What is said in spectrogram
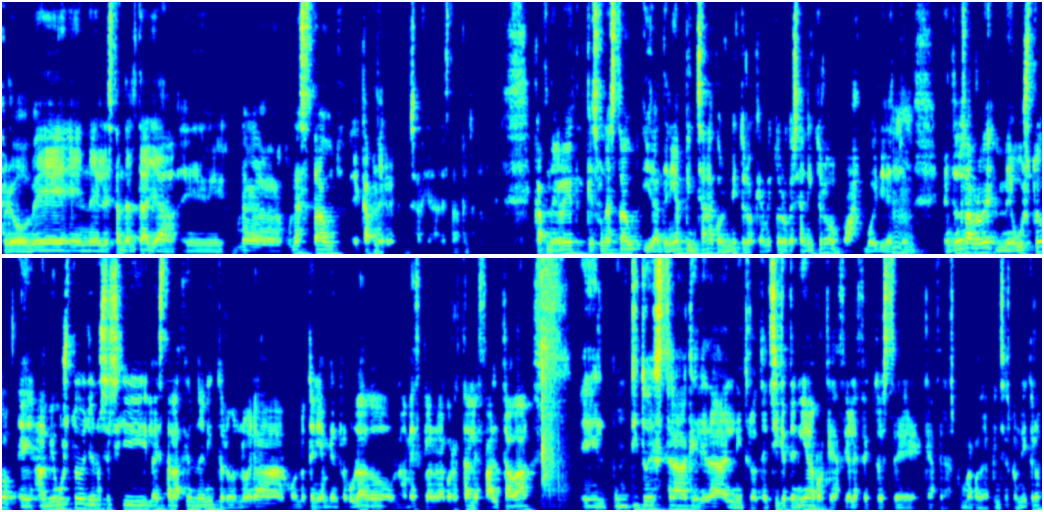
probé en el stand de Altaya eh, una, una, stout, eh, Cap Negret, estaba pensando el nombre. Cap Negret, que es una stout y la tenían pinchada con nitro, que a mí todo lo que sea nitro, voy directo. Entonces la probé, me gustó. Eh, a mi gusto, yo no sé si la instalación de nitro no era o no tenían bien regulado, o la mezcla no era correcta, le faltaba el puntito extra que le da el nitro. Sí que tenía, porque hacía el efecto este que hace la espuma cuando la pinchas con nitro,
